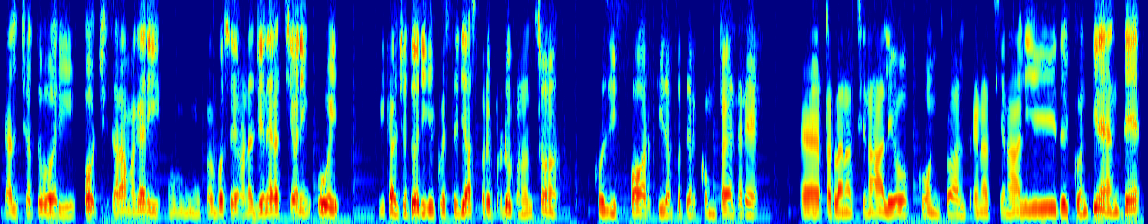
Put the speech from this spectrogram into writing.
calciatori o ci sarà magari un, dire, una generazione in cui i calciatori che queste diaspore producono non sono così forti da poter competere eh, per la nazionale o contro altre nazionali del continente,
